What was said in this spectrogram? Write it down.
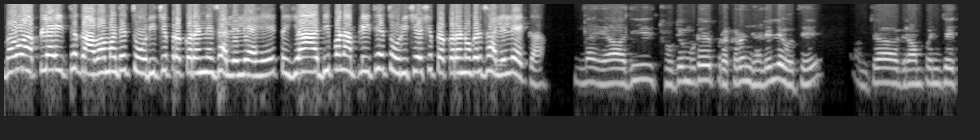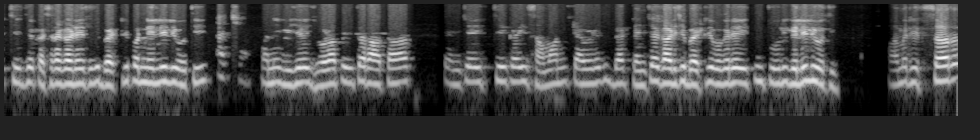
भाऊ आपल्या इथं गावामध्ये चोरीचे प्रकरण झालेले आहे. तर या आधी पण आपल्या इथे चोरीचे असे प्रकरण वगैरे झालेले आहे का? नाही याआधी छोटे मोठे प्रकरण झालेले होते. आमच्या ग्रामपंचायतची जे कचरा गाडी आहे त्याची बॅटरी पण नेलेली होती. आणि विजय झोडापे इथं राहतात. त्यांच्या इथचे काही सामान त्यावेळेस बॅ- त्यांच्या गाडीची बॅटरी वगैरे इथून चोरी गेलेली होती. आम्ही रितसर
